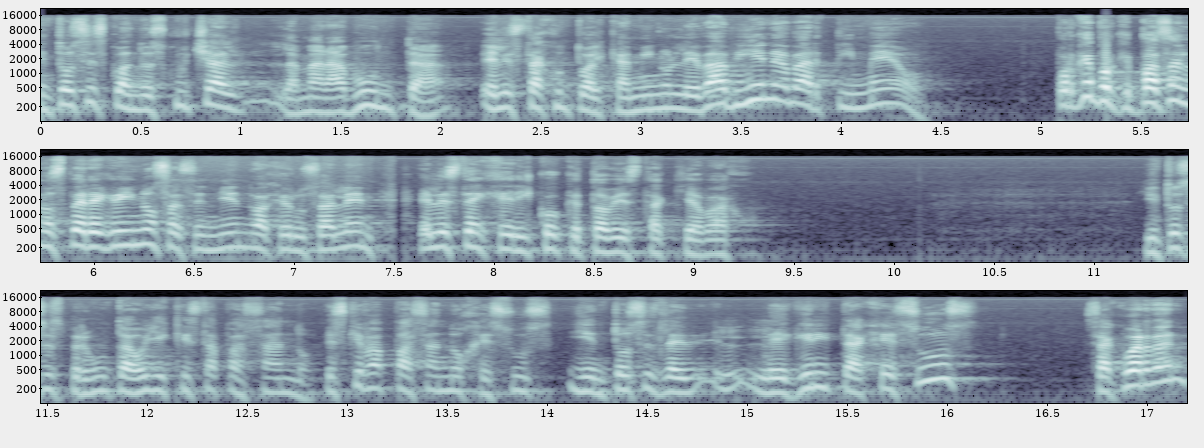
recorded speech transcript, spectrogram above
entonces cuando escucha la marabunta, él está junto al camino, le va bien a Bartimeo. ¿Por qué? Porque pasan los peregrinos ascendiendo a Jerusalén. Él está en Jericó, que todavía está aquí abajo. Y entonces pregunta, oye, ¿qué está pasando? Es que va pasando Jesús. Y entonces le, grita, Jesús, ¿se acuerdan?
